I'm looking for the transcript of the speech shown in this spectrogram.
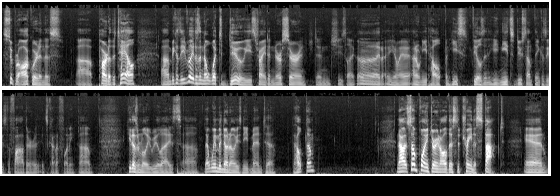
super awkward in this uh, part of the tale um, because he really doesn't know what to do. He's trying to nurse her, and, and she's like, oh, I, you know, I, I don't need help, and he feels he needs to do something because he's the father. It's kind of funny. Um, he doesn't really realize uh, that women don't always need men to to help them. Now, at some point during all this, the train is stopped, and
